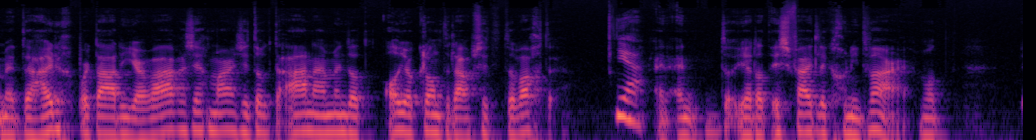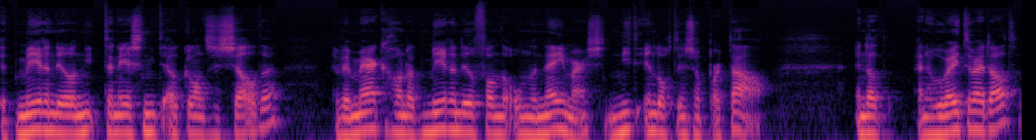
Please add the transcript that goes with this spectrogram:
met de huidige portalen die er waren, zeg maar, zit ook de aanname dat al jouw klanten daarop zitten te wachten. Ja. En, en ja, dat is feitelijk gewoon niet waar. Want het merendeel, niet, ten eerste niet elke klant is hetzelfde. En we merken gewoon dat het merendeel van de ondernemers niet inlogt in zo'n portaal. En, dat, en hoe weten wij dat?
